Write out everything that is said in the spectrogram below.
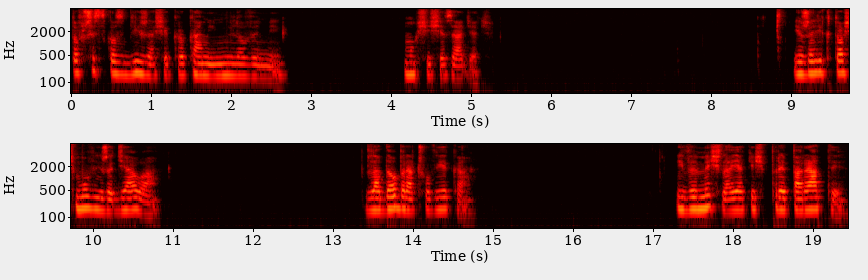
To wszystko zbliża się krokami milowymi. Musi się zadziać. Jeżeli ktoś mówi, że działa dla dobra człowieka i wymyśla jakieś preparaty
